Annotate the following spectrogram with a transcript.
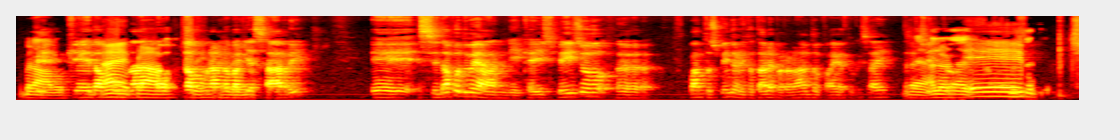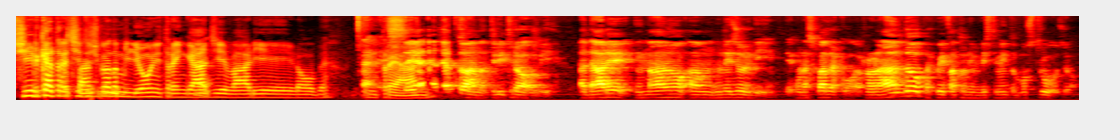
Bravo. Che dopo eh, un bravo, anno, dopo sì, un anno va via Sarri. E se dopo due anni che hai speso... Eh, quanto spendono in totale per Ronaldo? Paga tu che sai? Beh, allora, e... Circa 350 quanti... milioni tra ingaggi eh. e varie robe. Eh, se anni. al terzo anno ti ritrovi a dare in mano a un, un esordiente, una squadra con Ronaldo, per cui hai fatto un investimento mostruoso,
